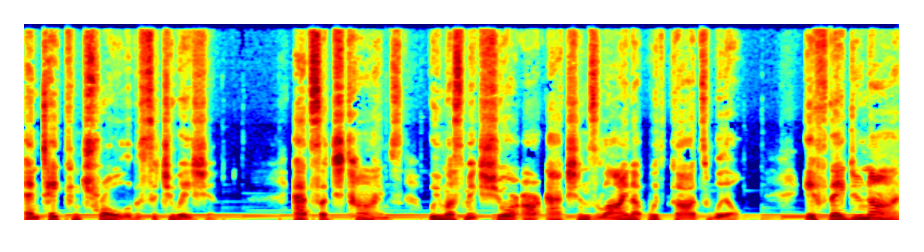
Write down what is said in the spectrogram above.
and take control of a situation. At such times, we must make sure our actions line up with God's will. If they do not,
